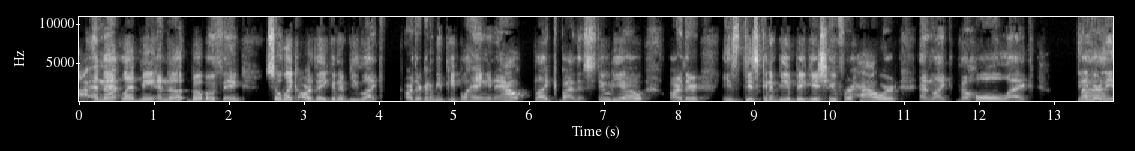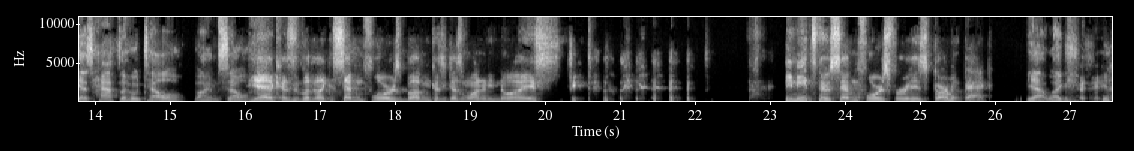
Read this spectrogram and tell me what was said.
and that led me and the Bobo thing. So like, are they going to be like? Are there going to be people hanging out like by the studio? Are there? Is this going to be a big issue for Howard and like the whole like? Do you hear that he has half the hotel by himself? Yeah, because it looked like seven floors above him because he doesn't want any noise. he needs those seven floors for his garment bag. Yeah, like yeah.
